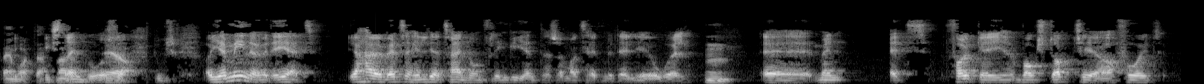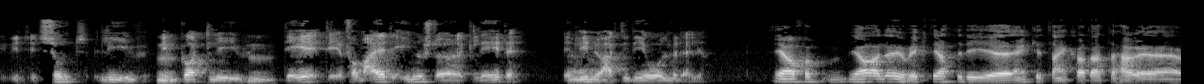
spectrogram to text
på en måte. Ekstremt gode. Ja. Og jeg mener jo det, at jeg har jo været så heldig at træne nogle flinke jenter, som har taget medalje i OL. Mm. Øh, men at folk er vokset op til at få et, et, et sundt liv, mm. et godt liv, Mm. det, det er for mig det endnu større glæde end lige nøjagtigt de OL-medaljer. Ja, for, ja, det er jo viktig at de eh, egentlig tenker at dette her er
